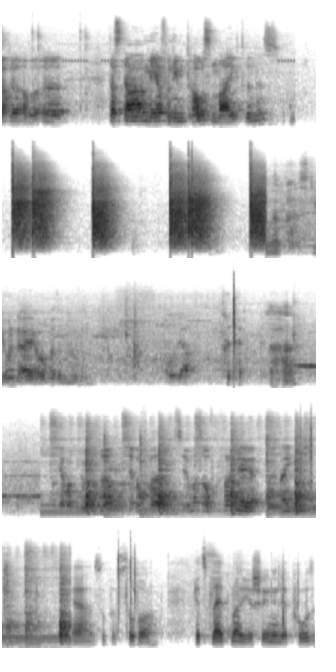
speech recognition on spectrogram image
Sache, aber äh, dass da mehr von dem draußen Mic drin ist. It's you and I over the moon. Oh ja. Aha. Der war gut, oder? Der war, ist dir irgendwas aufgefallen? Ja, ja, eigentlich. Ja, super, super. Jetzt bleibt mal hier schön in der Pose.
